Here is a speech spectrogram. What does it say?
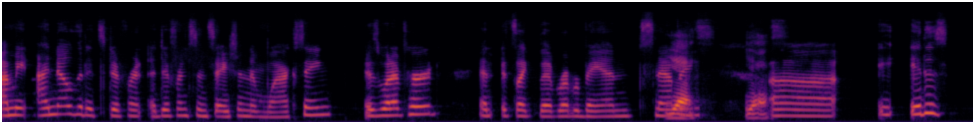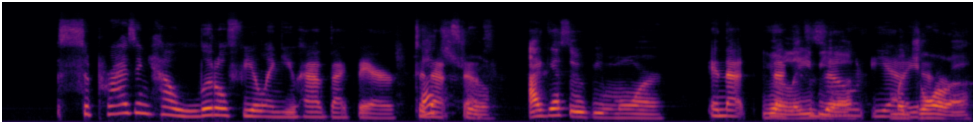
I mean, I know that it's different. A different sensation than waxing is what I've heard, and it's like the rubber band snapping. yes, yes. Uh, it, it is surprising how little feeling you have back there to that stuff true. I guess it would be more in that Your that labia zone. Yeah, yeah, majora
